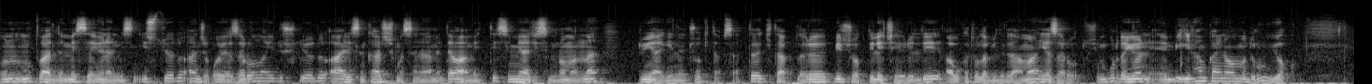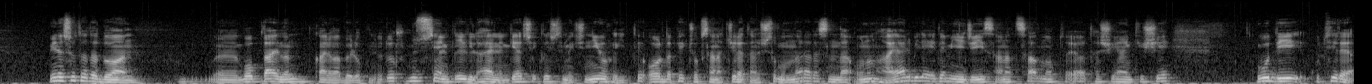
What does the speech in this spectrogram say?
onun umut vadide mesleğe yönelmesini istiyordu ancak o yazar olmayı düşünüyordu. Ailesinin karşı çıkmasına rağmen devam etti. Simyacı isimli romanla dünya genelinde çok kitap sattı. Kitapları birçok dile çevrildi. Avukat olabilirdi ama yazar oldu. Şimdi burada yön, bir ilham kaynağı olma durumu yok. Minnesota'da doğan e, Bob Dylan galiba böyle okunuyordur. Müzisyenlikle ilgili hayalini gerçekleştirmek için New York'a gitti. Orada pek çok sanatçıyla tanıştı. Bunlar arasında onun hayal bile edemeyeceği sanatsal noktaya taşıyan kişi Woody Guthrie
